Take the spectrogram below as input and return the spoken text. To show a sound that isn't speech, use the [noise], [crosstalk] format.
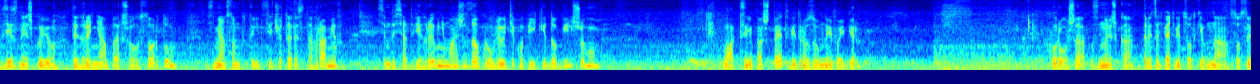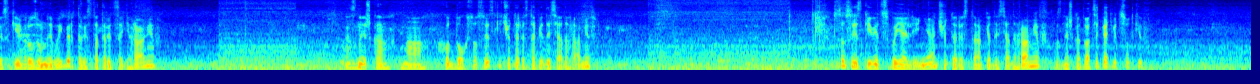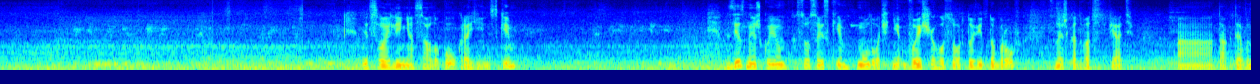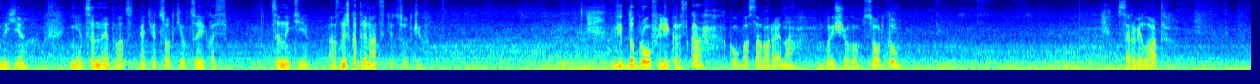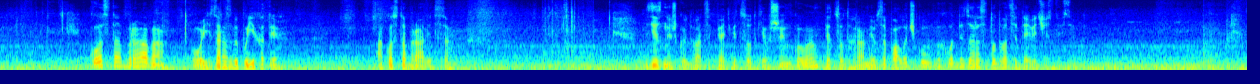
Зі знижкою тигриня першого сорту з м'ясом птиці 400 грамів 72 гривні майже. Заокруглюю ті копійки до більшого. В акції паштет від розумний вибір. Хороша знижка 35% на сосиски. Розумний вибір 330 грамів. Знижка на хот-дог сосиски 450 грамів. Сосиски від своя лінія 450 грамів. Знижка 25%. Від своя лінія сало по-українськи. Зі знижкою сосиски молочні вищого сорту від добров. Знижка 25. А, так, де вони є? Ні, це не 25%, це якась. Це не ті. А знижка 13%. Від добров лікарська, ковбаса варена вищого сорту. Сервілат. Коста Брава. Ой, зараз би поїхати. А Коста Бравіца. Зі знижкою 25% шинкова, 500 грамів за палочку виходить зараз 129,60.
